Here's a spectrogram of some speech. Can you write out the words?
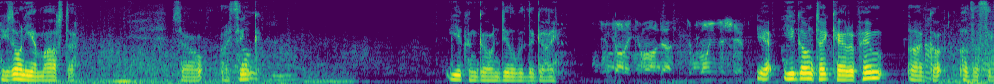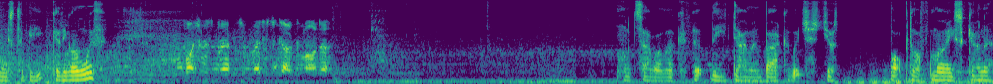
He's only a master. So, I think. You can go and deal with the guy. You got it, Commander. Deploying the ship. Yeah, you go and take care of him. I've got other things to be getting on with. Fighter is prepped and ready to go, Commander. Let's have a look at the Diamondback, which has just bopped off my scanner.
